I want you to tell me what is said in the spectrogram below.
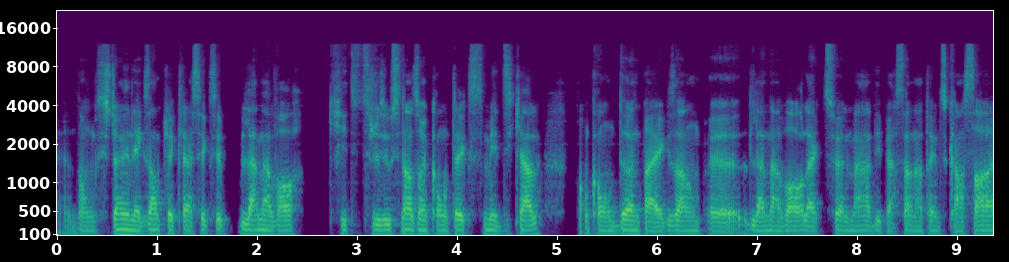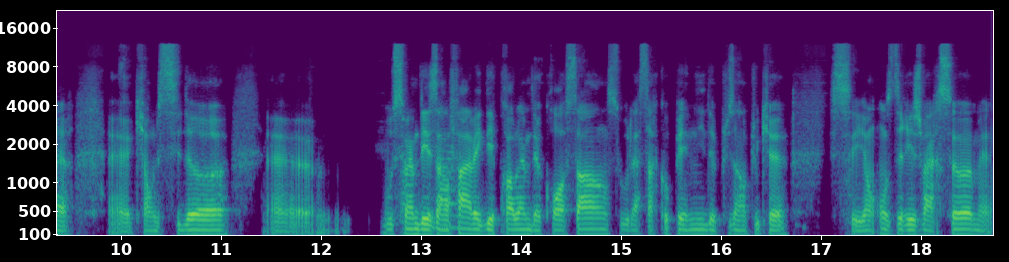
Euh, donc, si je donne un exemple classique, c'est l'anavar, qui est utilisé aussi dans un contexte médical. Donc, on donne, par exemple, de l'anavar là, actuellement à des personnes atteintes du cancer, qui ont le sida, ou c'est même des enfants avec des problèmes de croissance ou la sarcopénie de plus en plus que c'est on, on se dirige vers ça, mais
